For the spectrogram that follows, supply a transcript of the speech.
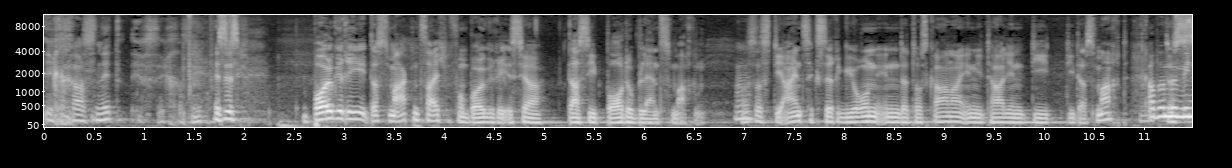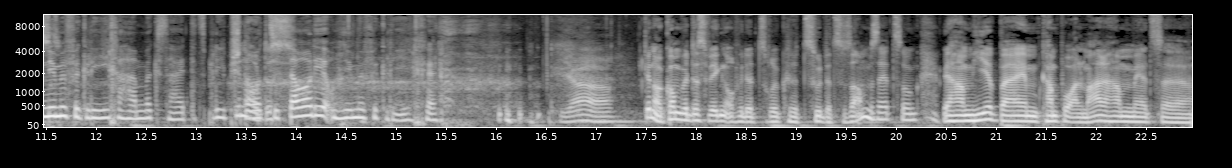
Ich kann es nicht. Ich, ich kann's nicht. es ist Bolgheri, das Markenzeichen von Bolgheri ist ja, dass sie Bordeaux Blends machen. Das ist die einzigste Region in der Toskana, in Italien, die, die das macht. aber das, wir müssen nicht mehr vergleichen, haben wir gesagt. Jetzt bleibst du Genau, da Italien und nicht mehr vergleichen. Ja. Genau, kommen wir deswegen auch wieder zurück zu der Zusammensetzung. Wir haben hier beim Campo Almare haben wir jetzt äh,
